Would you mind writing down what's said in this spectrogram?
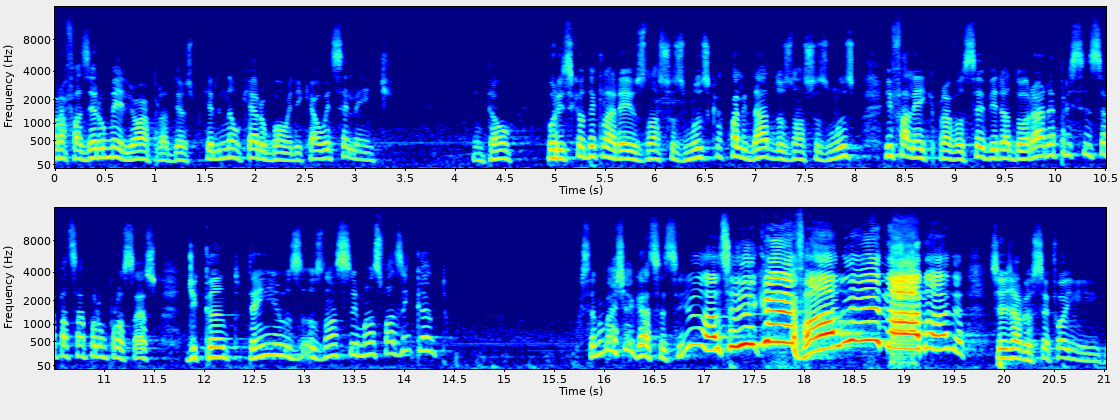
para fazer o melhor para Deus, porque Ele não quer o bom, Ele quer o excelente. Então, por isso que eu declarei os nossos músicos, a qualidade dos nossos músicos, e falei que para você vir adorar é preciso você passar por um processo de canto. Tem os, os nossos irmãos fazem canto. Porque você não vai chegar assim, assim que vale nada. Você já viu, você foi em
